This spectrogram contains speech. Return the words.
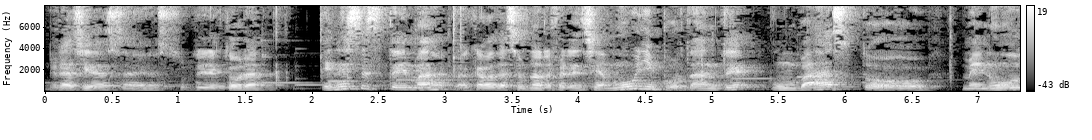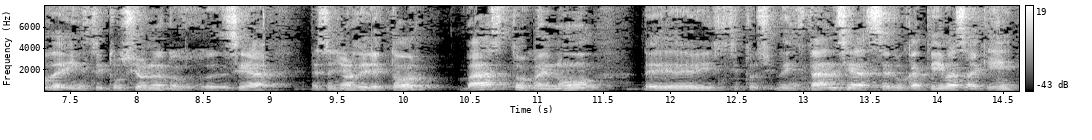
Gracias, eh, subdirectora. En este tema acaba de hacer una referencia muy importante, un vasto menú de instituciones, nos decía el señor director, vasto menú de, de instancias educativas aquí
